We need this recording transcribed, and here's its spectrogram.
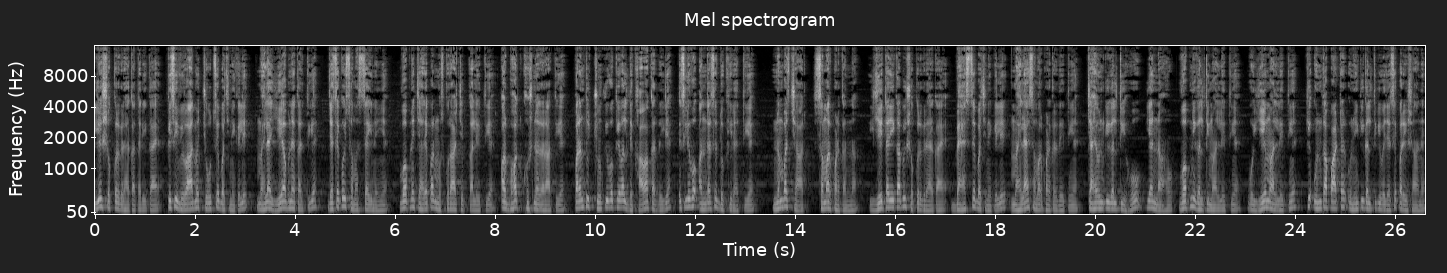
ये शुक्र ग्रह का तरीका है। किसी विवाद में चोट से बचने के लिए महिला ये अभिनय करती है, जैसे कोई समस्या ही नहीं है। वो अपने चेहरे पर मुस्कुराहट चिपका लेती है और बहुत खुश नज़र आती है। परंतु चूँकि वो केवल दिखावा कर रही है, इसलिए वो अंदर से दुखी रहती है। नंबर चार, समर्पण करना। ये तरीका भी शुक्र ग्रह का है। बहस से बचने के लिए महिलाएँ समर्पण कर देती हैं। चाहे उनकी गलती हो या ना हो, वो अपनी गलती मान लेती हैं। वो ये मान लेती हैं कि उनका पार्टनर उन्हीं की गलती की वजह से परेशान है।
